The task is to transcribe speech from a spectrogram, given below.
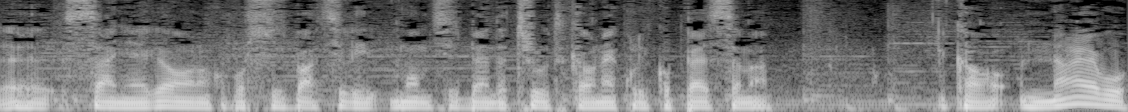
e, sa njega, onako pošto su izbacili momci iz benda Truth kao nekoliko pesama kao najavu.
